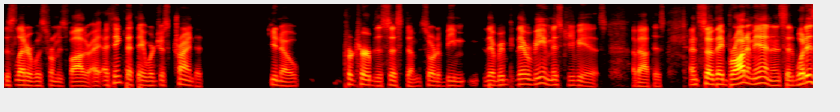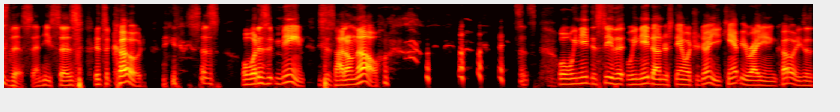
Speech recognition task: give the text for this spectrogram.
This letter was from his father. I, I think that they were just trying to you know perturb the system sort of be they were they were being mischievous about this. And so they brought him in and said what is this? And he says it's a code. He says well what does it mean? He says i don't know. He says well we need to see that we need to understand what you're doing. You can't be writing in code. He says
